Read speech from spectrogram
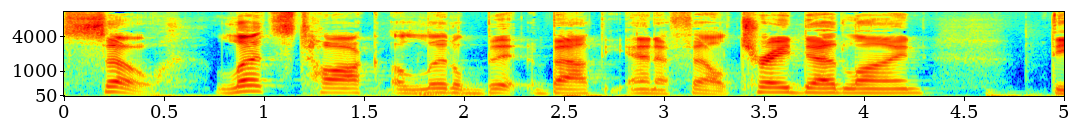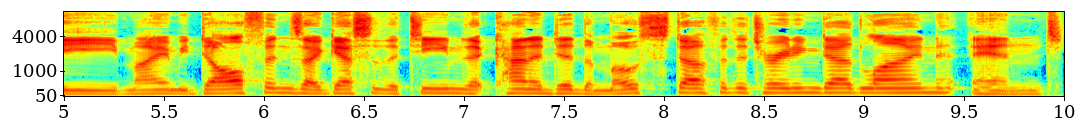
So let's talk a little bit about the NFL trade deadline. The Miami Dolphins, I guess, are the team that kind of did the most stuff at the trading deadline. And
